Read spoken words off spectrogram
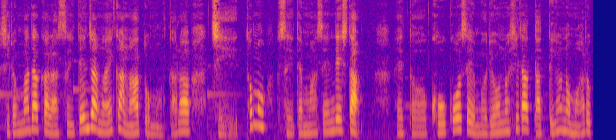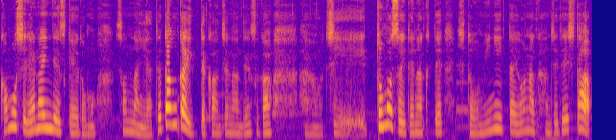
昼間だから空いてんじゃないかなと思ったらちっとも空いてませんでした。えっと、高校生無料の日だったっていうのもあるかもしれないんですけれどもそんなんやってたんかいって感じなんですがあのちっとも空いてなくて人を見に行ったような感じでした。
